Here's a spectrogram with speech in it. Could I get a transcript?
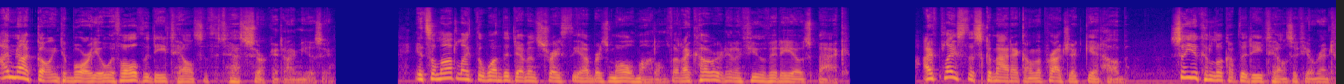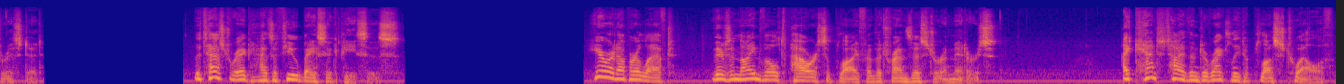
I'm not going to bore you with all the details of the test circuit I'm using. It's a lot like the one that demonstrates the Ebers-Moll model that I covered in a few videos back. I've placed the schematic on the project GitHub, so you can look up the details if you're interested. The test rig has a few basic pieces. Here at upper left, there's a 9 volt power supply for the transistor emitters. I can't tie them directly to plus 12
